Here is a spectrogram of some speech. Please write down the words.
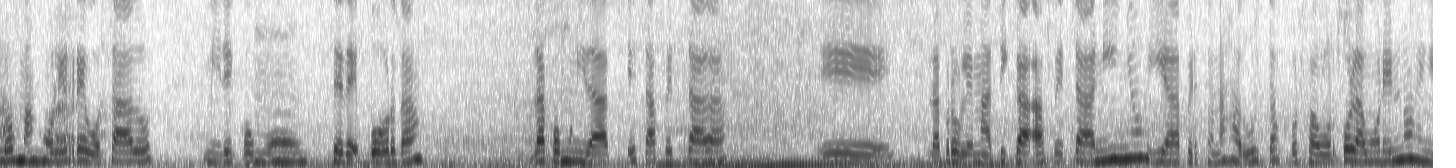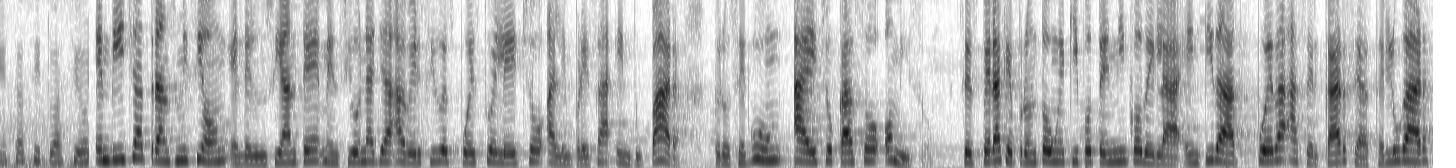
los manjoles rebosados, mire cómo se desborda, la comunidad está afectada, eh, La problemática afecta a niños y a personas adultas. Por favor, colabórennos en esta situación. En dicha transmisión, el denunciante menciona ya haber sido expuesto el hecho a la empresa Endupar, pero según ha hecho caso omiso. Se espera que pronto un equipo técnico de la entidad pueda acercarse hasta el lugar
